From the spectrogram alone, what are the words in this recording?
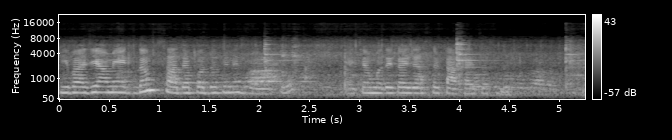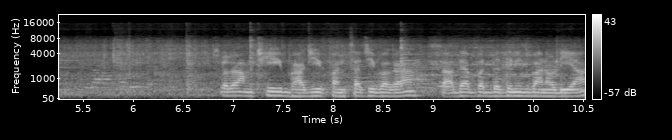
ही भाजी आम्ही एकदम साध्या पद्धतीनेच बनवतो याच्यामध्ये काही जास्त टाकायचंच नाही. चला आमची भाजी फणसाची बघा साध्या पद्धतीनेच बनवली या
